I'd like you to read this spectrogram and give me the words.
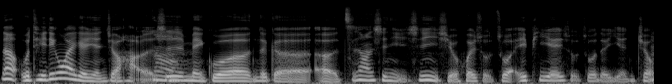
那我提另外一个研究好了，是美国那个呃智商心理心理学会所做 APA 所做的研究，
